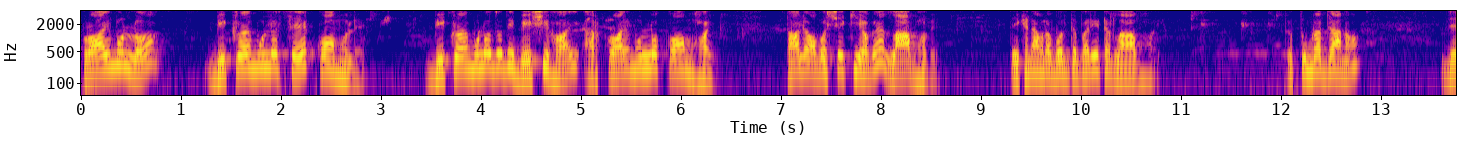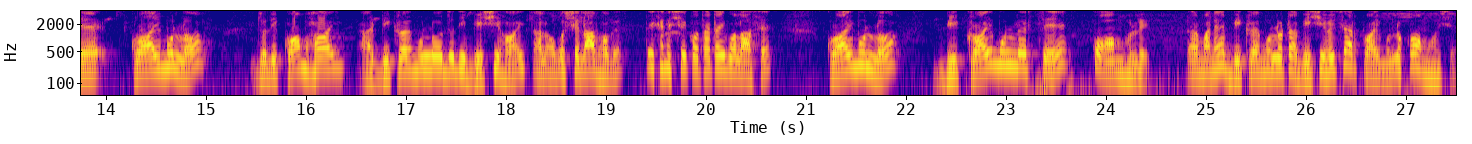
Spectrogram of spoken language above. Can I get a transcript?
ক্রয় মূল্য বিক্রয় মূল্যের চেয়ে কম হলে, বিক্রয় মূল্য যদি বেশি হয় আর ক্রয় মূল্য কম হয়, তাহলে অবশ্যই কি হবে? লাভ হবে। তো এখানে আমরা বলতে পারি এটা লাভ হয়। তো তোমরা জানো যে ক্রয় মূল্য যদি কম হয় আর বিক্রয় মূল্য যদি বেশি হয়, তাহলে অবশ্যই লাভ হবে। তো এখানে সে কথাটাই বলা আছে, ক্রয় মূল্য বিক্রয় মূল্যের চেয়ে কম হলে, তার মানে বিক্রয় মূল্যটা বেশি হয়েছে আর ক্রয় মূল্য কম হয়েছে,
